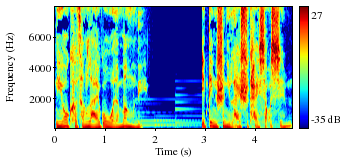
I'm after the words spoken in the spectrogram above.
你又可曾来过我的梦里？一定是你来时太小心。”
